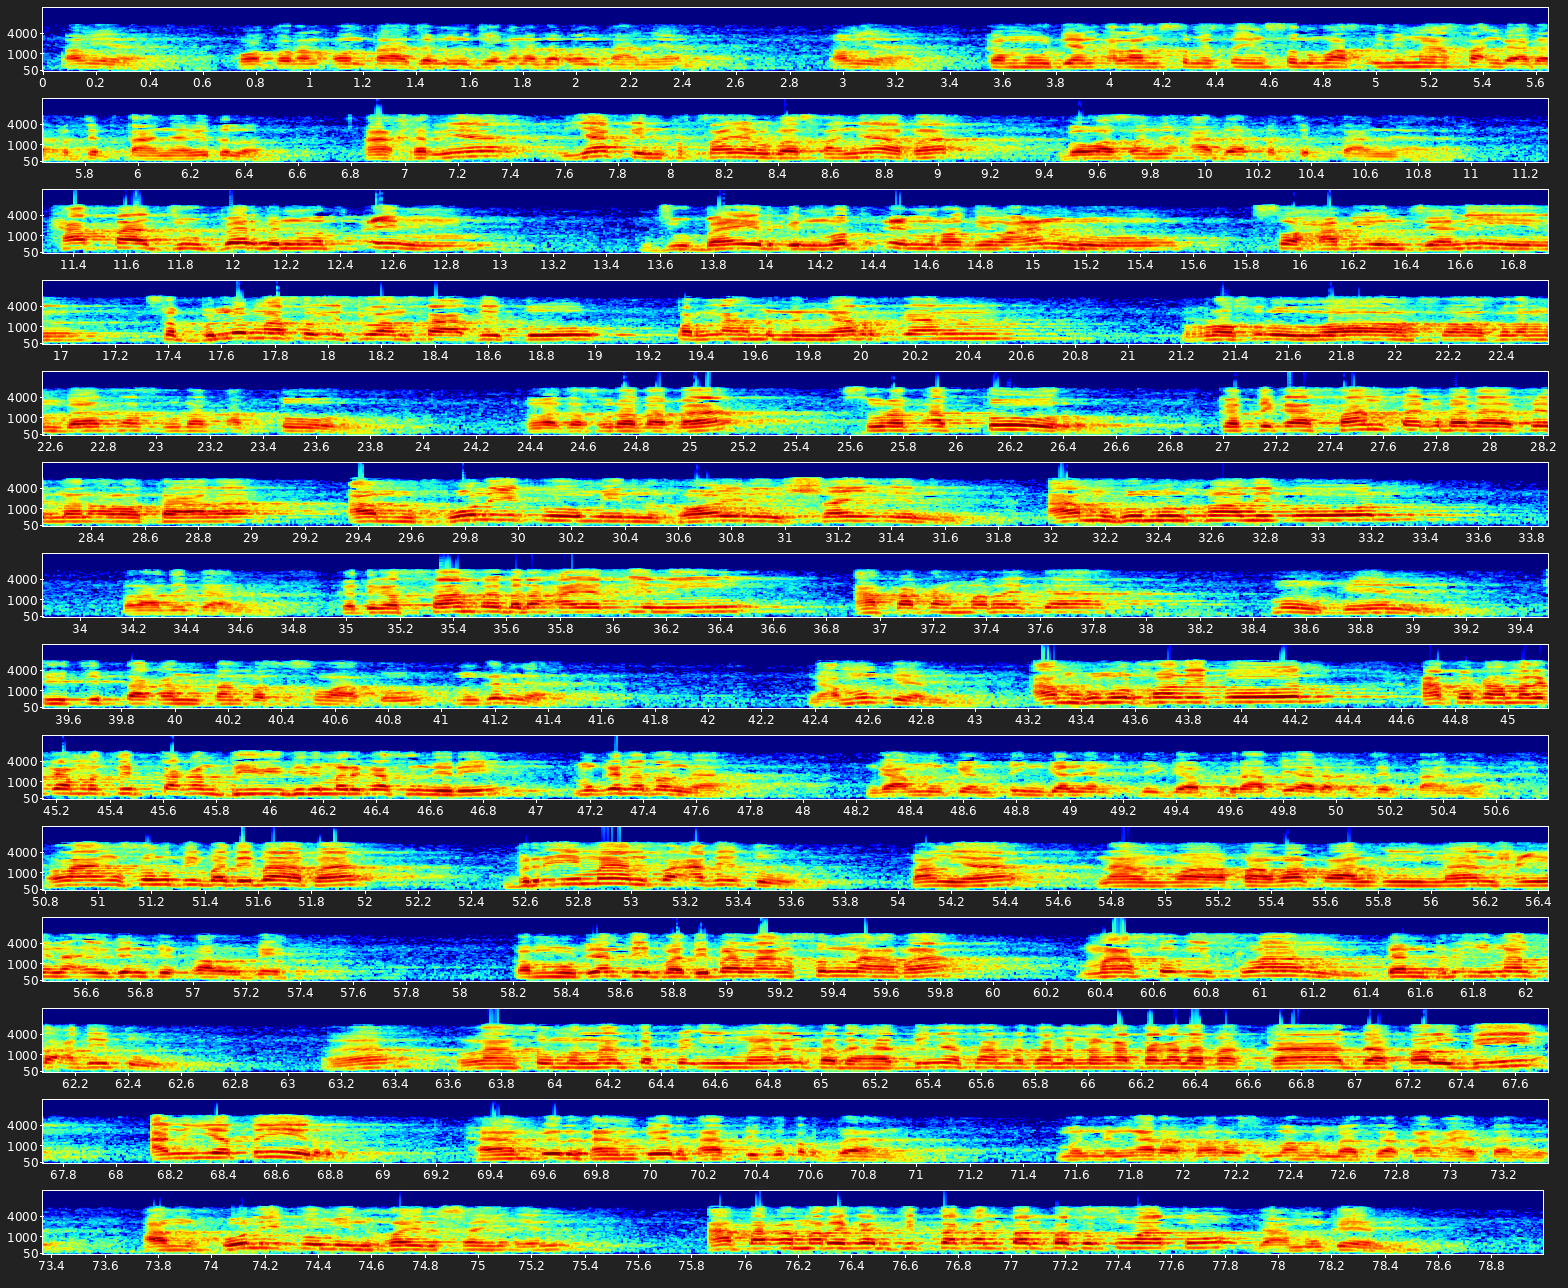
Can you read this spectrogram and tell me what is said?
paham ya? Kotoran onta aja menunjukkan ada ontanya, paham ya? Kemudian alam semesta yang seluas ini masa enggak ada penciptanya gitu loh. Akhirnya yakin percaya bahwasanya apa? Bahwasanya ada penciptanya. Hatta Jubair bin Mut'im, Jubair bin Mut'im radhiyallahu anhu, sahabiyun jalil, sebelum masuk Islam saat itu pernah mendengarkan Rasulullah SAW membaca surat At-Tur. Membaca surat apa? Surat At-Tur ketika sampai kepada firman Allah taala am khuliqu min ghairi syai'in? Am humul khaliqun? Perhatikan. Ketika sampai pada ayat ini apakah mereka mungkin diciptakan tanpa sesuatu? Mungkin enggak enggak mungkin. Am humul khaliqun? Ataukah mereka menciptakan diri-diri mereka sendiri? Mungkin atau enggak enggak mungkin. Tinggal yang ketiga berarti ada penciptanya. Langsung tiba-tiba apa? Beriman saat itu Paham ya? Nah, fawaqal iman hina idzin fi qalbih. Kemudian tiba-tiba langsunglah apa? Masuk Islam dan beriman saat itu. Eh? langsung menancap keimanan pada hatinya sampai-sampai mengatakan apa? Kada qalbi an yatir. Hampir-hampir hatiku terbang mendengar apa Rasulullah membacakan ayat tadi. Am khuliqu min ghairi syai'in? Apakah mereka diciptakan tanpa sesuatu? Enggak mungkin.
